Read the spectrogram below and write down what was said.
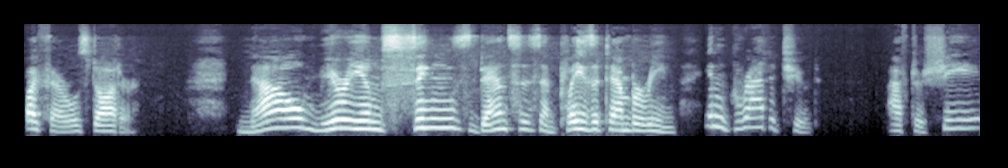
by Pharaoh's daughter. Now Miriam sings, dances, and plays a tambourine in gratitude after she,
